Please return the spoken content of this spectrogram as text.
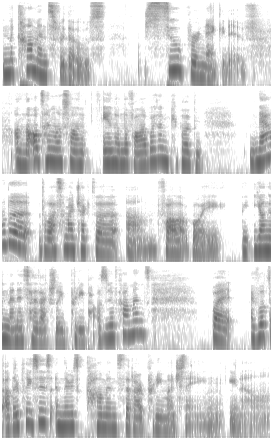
in the comments for those were super negative on the all time low song and on the Fall Out Boy song. People have been now the the last time I checked the um, Fall Out Boy Young and Menace has actually pretty positive comments, but I've looked other places and there's comments that are pretty much saying, you know,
